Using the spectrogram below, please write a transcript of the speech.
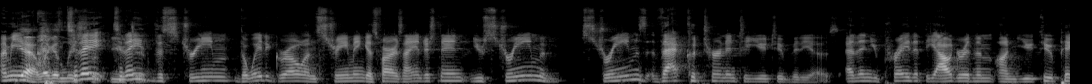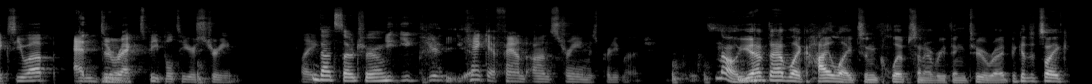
I mean, Yeah, like, at least today, today the stream, the way to grow on streaming, as far as I understand, you stream streams that could turn into YouTube videos, and then you pray that the algorithm on YouTube picks you up and directs people to your stream. Like That's so true. you, you, you're, you Yeah. can't get found on streams, pretty much. It's- No, you have to have like highlights and clips and everything too, right? Because it's like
